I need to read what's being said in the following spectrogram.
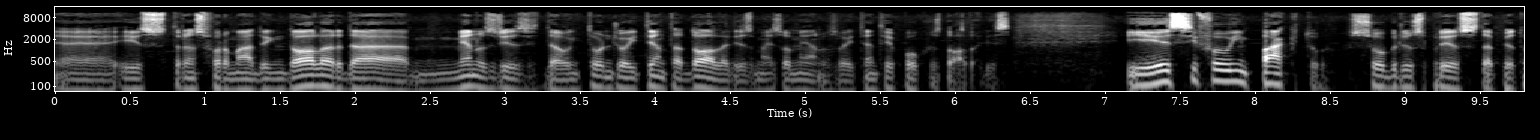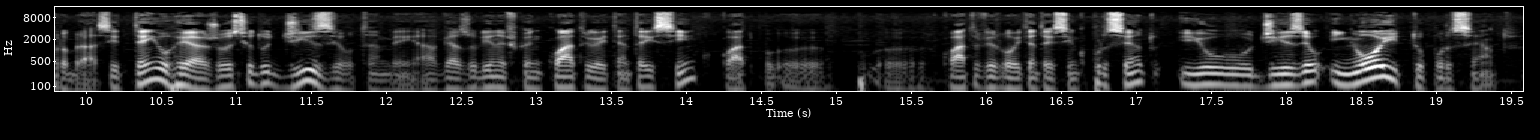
É, isso transformado em dólar dá menos de, dá em torno de 80 dólares, mais ou menos, 80 e poucos dólares. E esse foi o impacto sobre os preços da Petrobras. E tem o reajuste do diesel também. A gasolina ficou em 4,85%, 4,85% e o diesel em 8%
